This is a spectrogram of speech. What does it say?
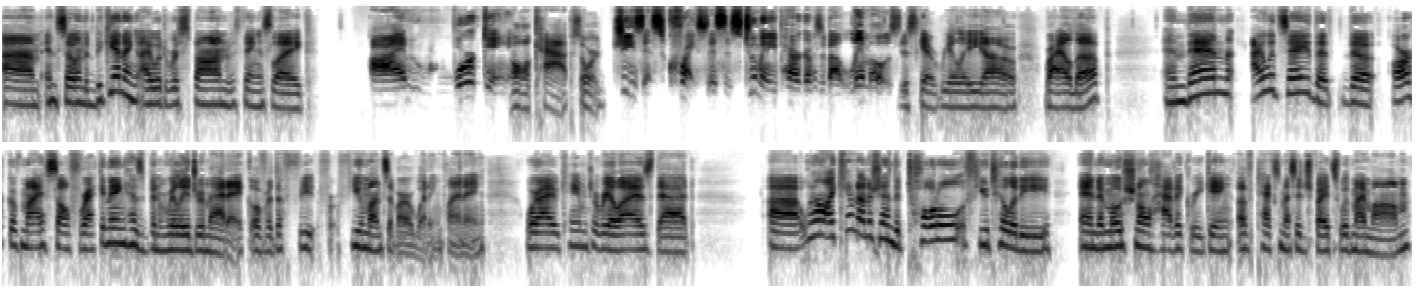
Um, and so in the beginning, I would respond with things like I'm working. all caps or Jesus Christ, this is too many paragraphs about limos. just get really uh, riled up. And then I would say that the arc of my self reckoning has been really dramatic over the few, few months of our wedding planning, where I came to realize that, uh, well, I came to understand the total futility and emotional havoc wreaking of text message fights with my mom,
